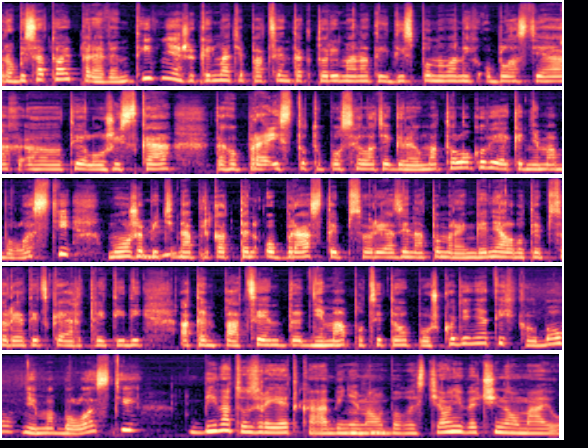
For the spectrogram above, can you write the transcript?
Robí sa to aj preventívne, že keď máte pacienta, ktorý má na tých disponovaných oblastiach e, tie ložiská, tak ho pre istotu posielate k reumatologovi, aj keď nemá bolesti? Môže byť mm-hmm. napríklad ten obraz tej psoriazy na tom rengene alebo tej psoriatickej artritidy a ten pacient nemá pocit toho poškodenia tých klbov? Nemá bolesti? Býva to zriedka, aby nemal mm-hmm. bolesti. Oni väčšinou majú.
